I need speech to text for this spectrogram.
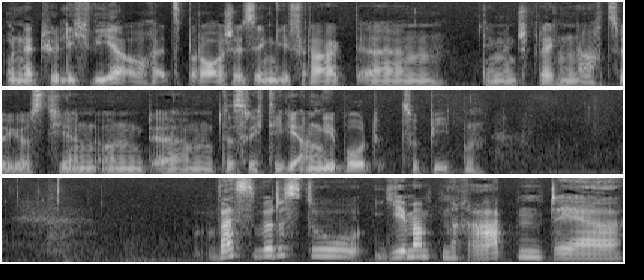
und natürlich wir auch als Branche sind gefragt, ähm, dementsprechend nachzujustieren und ähm, das richtige Angebot zu bieten. Was würdest du jemandem raten, der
